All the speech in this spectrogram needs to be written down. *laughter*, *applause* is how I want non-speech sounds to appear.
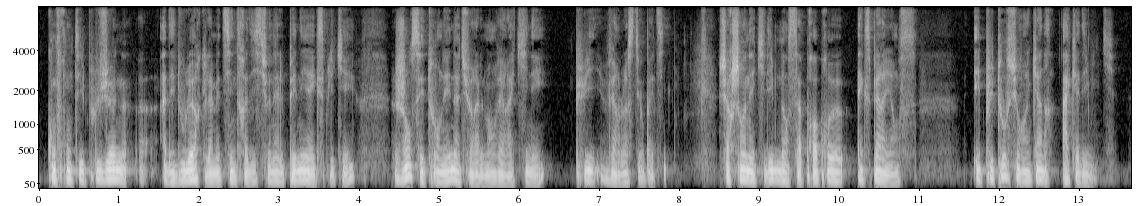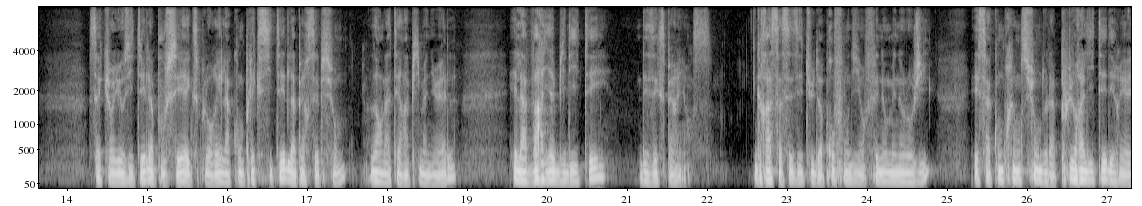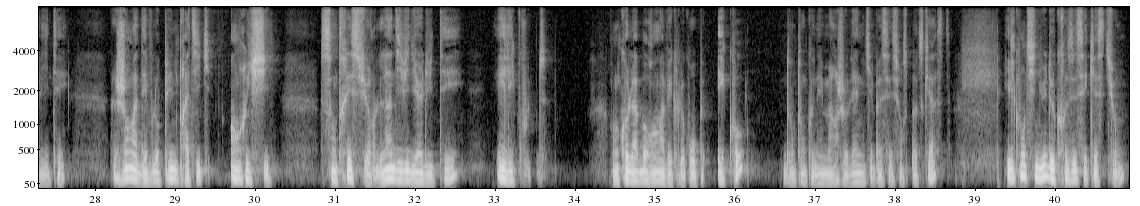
Confronté plus jeune à des douleurs que la médecine traditionnelle peinait à expliquer, Jean s'est tourné naturellement vers la kiné, puis vers l'ostéopathie, cherchant un équilibre dans sa propre expérience, et plutôt sur un cadre académique. Sa curiosité l'a poussé à explorer la complexité de la perception dans la thérapie manuelle et la variabilité des expériences. Grâce à ses études approfondies en phénoménologie et sa compréhension de la pluralité des réalités, Jean a développé une pratique enrichie, centrée sur l'individualité et l'écoute. En collaborant avec le groupe ECHO, dont on connaît Marjolaine qui est passée sur ce podcast, il continue de creuser ces questions,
